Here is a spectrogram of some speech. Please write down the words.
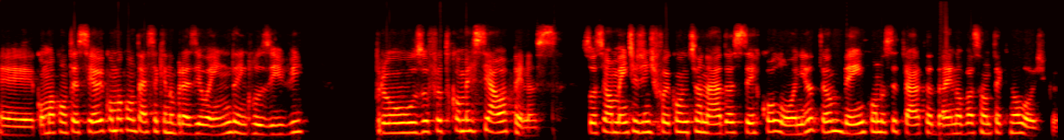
É, como aconteceu e como acontece aqui no Brasil ainda, inclusive, para o usufruto comercial apenas. Socialmente, a gente foi condicionado a ser colônia também quando se trata da inovação tecnológica.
